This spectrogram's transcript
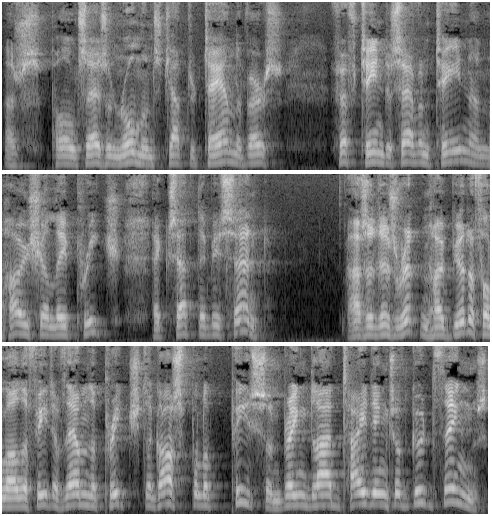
As Paul says in Romans chapter 10, the verse 15 to 17, and how shall they preach except they be sent? As it is written, How beautiful are the feet of them that preach the gospel of peace and bring glad tidings of good things.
